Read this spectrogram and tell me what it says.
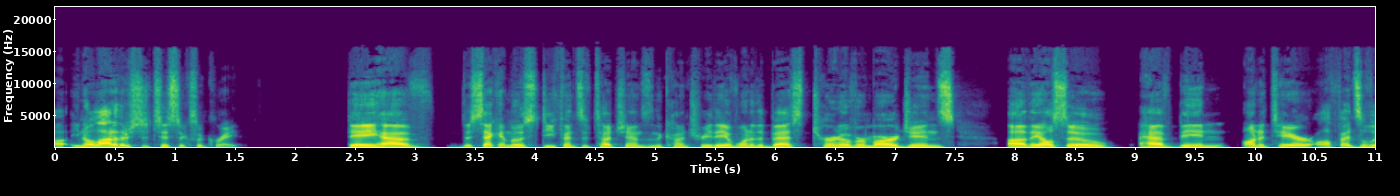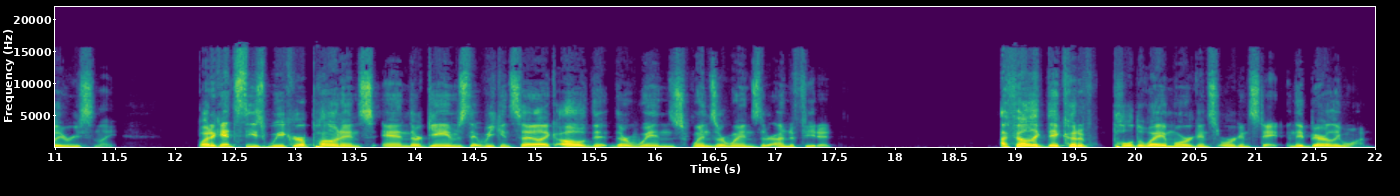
uh, you know a lot of their statistics look great. They have the second most defensive touchdowns in the country. They have one of the best turnover margins. Uh, they also have been on a tear offensively recently. But against these weaker opponents and their games that we can say like, oh, they're wins, wins are wins, they're undefeated. I felt like they could have pulled away more against Oregon State, and they barely won.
